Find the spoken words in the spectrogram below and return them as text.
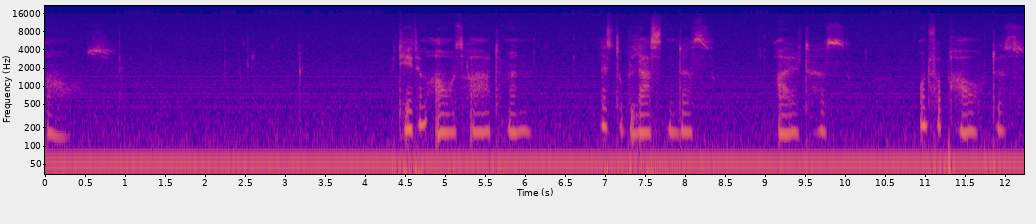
aus. Mit jedem Ausatmen lässt du belastendes, altes und Verbrauchtes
